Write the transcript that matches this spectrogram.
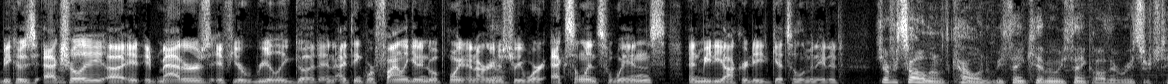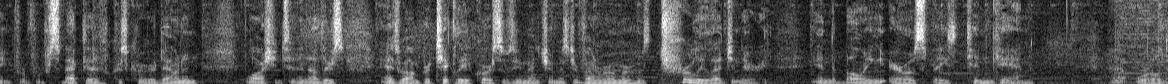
because actually uh, it, it, matters if you're really good and i think we're finally getting to a point in our yeah. industry where excellence wins and mediocrity gets eliminated Jeffrey Solomon with Cowen. We thank him and we thank all their research team for, perspective, Chris Krueger down in Washington and others as well. And particularly, of course, as we mentioned, Mr. Van Rumohr, who's truly legendary in the Boeing aerospace tin can uh, world.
